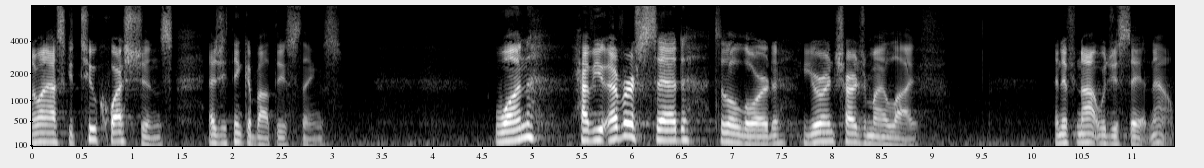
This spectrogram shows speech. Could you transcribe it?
I want to ask you two questions as you think about these things. One, have you ever said to the Lord, You're in charge of my life? And if not, would you say it now?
